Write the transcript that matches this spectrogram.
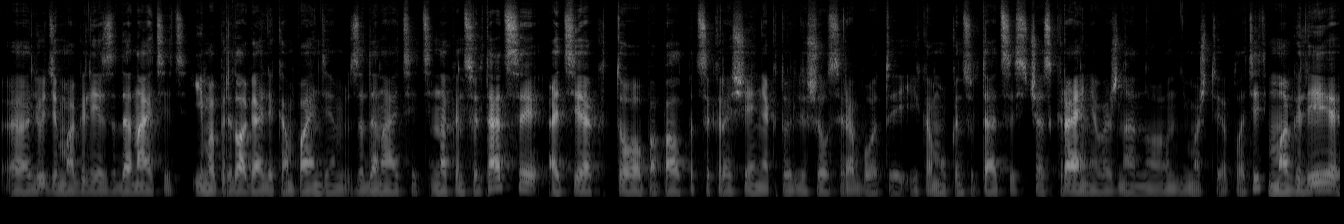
люди могли задонатить, и мы предлагали компаниям задонатить на консультации, а те, кто попал под сокращение, кто лишился работы и кому консультация сейчас крайне важна, но он не может ее оплатить, могли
